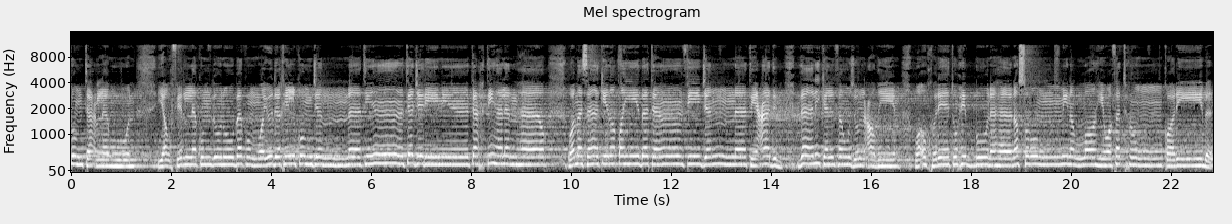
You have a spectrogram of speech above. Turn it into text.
كنتم تعلمون. يغفر لكم ذنوبكم ويدخلكم جنات تجري من تحتها الأنهار ومساكن طيبة في جنات عدن. ذلك الفوز العظيم. وأخرى تحبونها نصر من الله وفتح قريب.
